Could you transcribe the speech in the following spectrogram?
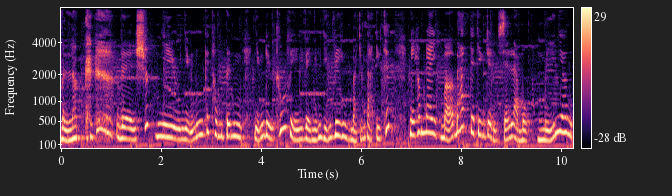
và lật về rất nhiều những cái thông tin, những điều thú vị về những diễn viên mà chúng ta yêu thích. Ngày hôm nay mở bát cho chương trình sẽ là một mỹ nhân,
